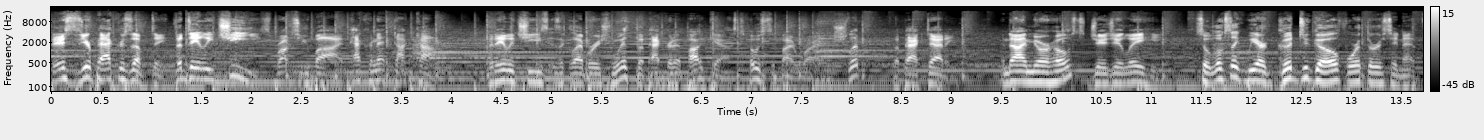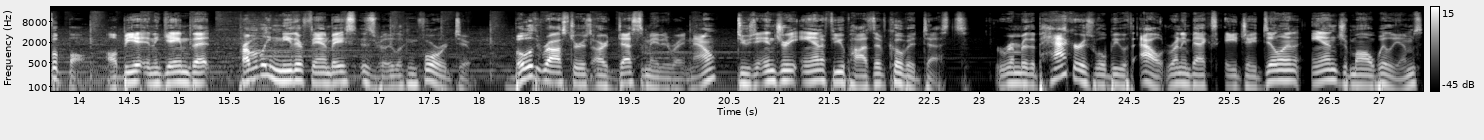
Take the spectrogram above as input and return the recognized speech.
This is your Packers Update, the Daily Cheese, brought to you by Packernet.com. The Daily Cheese is a collaboration with the Packernet Podcast, hosted by Ryan Schlip, the Pack Daddy. And I'm your host, JJ Leahy. So it looks like we are good to go for Thursday Night Football, albeit in a game that probably neither fan base is really looking forward to. Both rosters are decimated right now due to injury and a few positive COVID tests. Remember, the Packers will be without running backs A.J. Dillon and Jamaal Williams,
